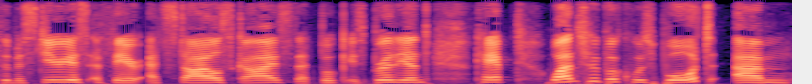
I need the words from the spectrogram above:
The Mysterious Affair at Styles. Guys, that book is brilliant. Okay. Once her book was bought, um,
